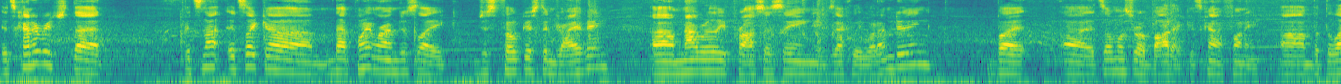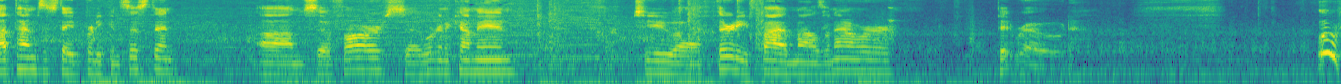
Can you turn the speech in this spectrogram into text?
it's kind of reached that. It's not. It's like um, that point where I'm just like just focused and driving, um, not really processing exactly what I'm doing, but uh, it's almost robotic. It's kind of funny. Um, but the lap times have stayed pretty consistent um, so far. So we're gonna come in to uh, 35 miles an hour. Pit road. Woo!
